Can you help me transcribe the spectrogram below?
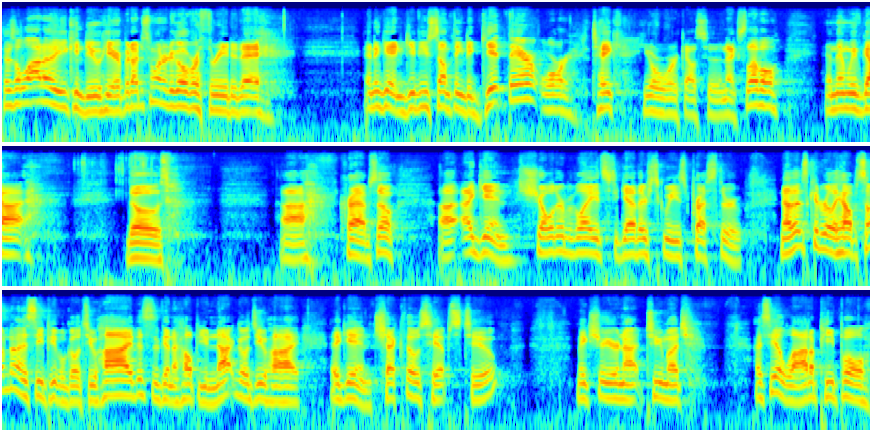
There's a lot of you can do here, but I just wanted to go over three today. And again, give you something to get there or take your workouts to the next level. And then we've got those uh, crabs. So uh, again, shoulder blades together, squeeze, press through. Now this could really help. Sometimes I see people go too high. This is gonna help you not go too high. Again, check those hips too. Make sure you're not too much. I see a lot of people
